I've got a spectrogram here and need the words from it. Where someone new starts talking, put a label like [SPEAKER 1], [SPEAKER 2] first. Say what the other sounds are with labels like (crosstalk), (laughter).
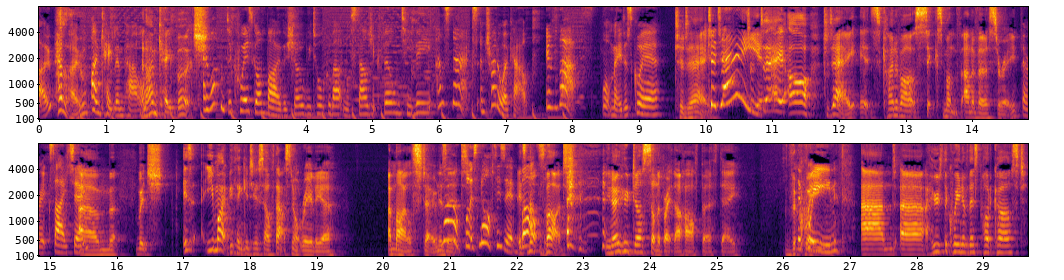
[SPEAKER 1] Hello.
[SPEAKER 2] Hello.
[SPEAKER 1] I'm Caitlin Powell.
[SPEAKER 2] And I'm Kate Butch.
[SPEAKER 1] And welcome to Queers Gone By, the show we talk about nostalgic film, TV, and snacks and try to work out if that's what made us queer.
[SPEAKER 2] Today.
[SPEAKER 1] Today!
[SPEAKER 2] Today. Oh, today it's kind of our six month anniversary.
[SPEAKER 1] Very exciting.
[SPEAKER 2] Um, which is you might be thinking to yourself, that's not really a a milestone, is
[SPEAKER 1] no,
[SPEAKER 2] it?
[SPEAKER 1] well, it's not, is it?
[SPEAKER 2] it's not. But (laughs) you know who does celebrate their half birthday? The,
[SPEAKER 1] Queen.
[SPEAKER 2] And uh, who's the queen of this podcast?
